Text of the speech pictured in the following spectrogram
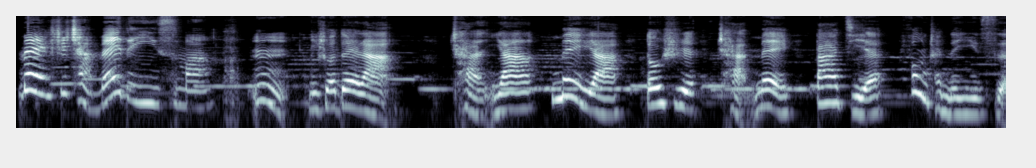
媚是谄媚的意思吗？嗯，你说对啦，谄呀、媚呀，都是谄媚、巴结、奉承的意思。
